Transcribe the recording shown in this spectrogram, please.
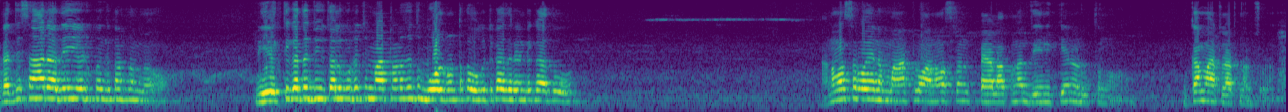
ప్రతిసారి అదే ఏడుపు ఎందుకంటున్నాం మేము? నీ వ్యక్తిగత జీవితాల గురించి మాట్లాడాల్సి బోల్డ్ ఉంటుంది? ఒకటి కాదు రెండు కాదు. అనవసరమైన మాటలు అనవసరం పేలాపన దేనికి అని అడుగుతున్నాం ఇంకా మాట్లాడుతున్నాడు చూడండి.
